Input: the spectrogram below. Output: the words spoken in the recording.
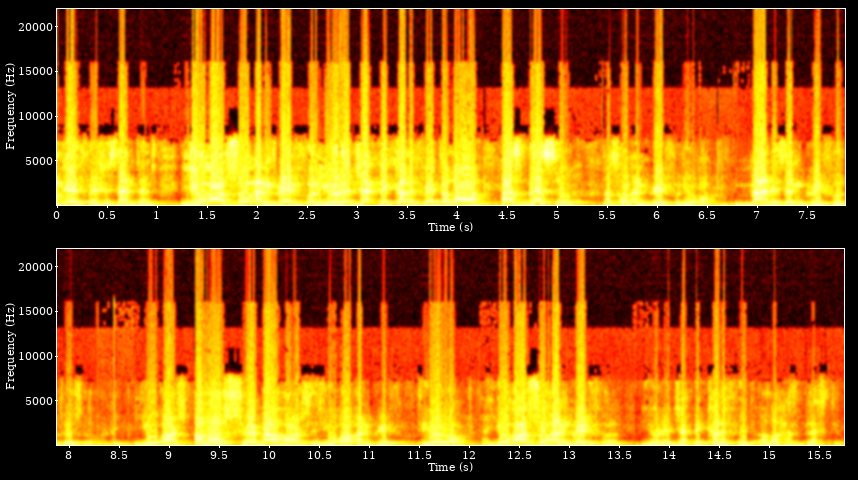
okay, finish the sentence. You are so ungrateful, you reject the caliphate Allah has blessed you with. That's how ungrateful you are. Man is ungrateful to his Lord. You are, Allah swear by horses, you are ungrateful to your Lord. And you are so ungrateful, you reject the caliphate Allah has blessed you.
